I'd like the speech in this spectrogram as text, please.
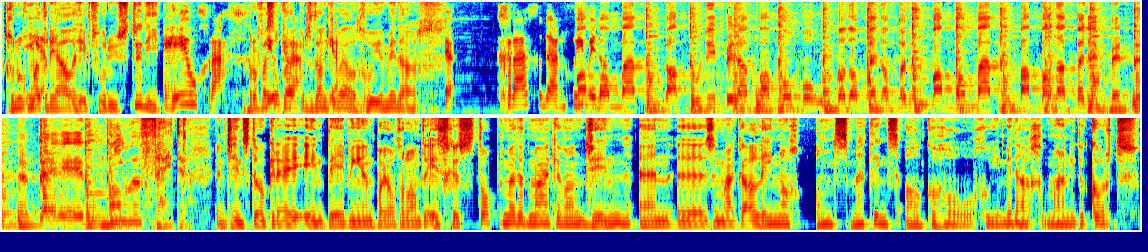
genoeg materiaal heeft voor uw studie. Heel graag. Professor Heel graag. Kuipers, dankjewel. Goedemiddag. Ja. Graag gedaan. Goedemiddag. Nieuwe feiten. Een ginstokerij in Pepingen, Pajottenland, is gestopt met het maken van gin. En eh, ze maken alleen nog ontsmettingsalcohol. Goedemiddag, Manu de Kort.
